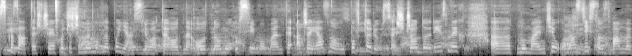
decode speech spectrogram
сказати, що я хочу, щоб ми могли пояснювати одне одному усі моменти. Адже я знову повторюся, щодо різних е, моментів у нас дійсно з вами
